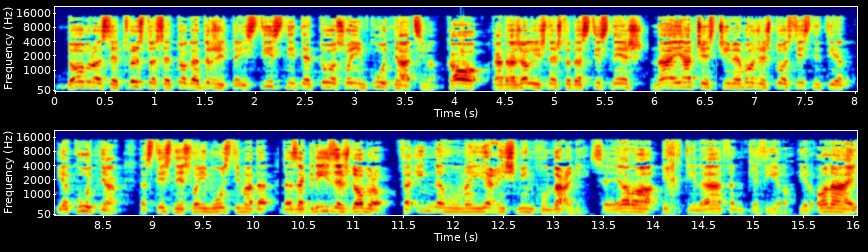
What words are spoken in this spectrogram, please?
Dobro se, tvrsto se toga držite i stisnite to svojim kutnjacima. Kao kada želiš nešto da stisneš, najjače s čime možeš to stisniti je, je kutnjak. Da stisneš svojim ustima da, da zagrizeš dobro. Fa innahu man ya'ish minkum ba'di sayara ikhtilafan kathira. Jer onaj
